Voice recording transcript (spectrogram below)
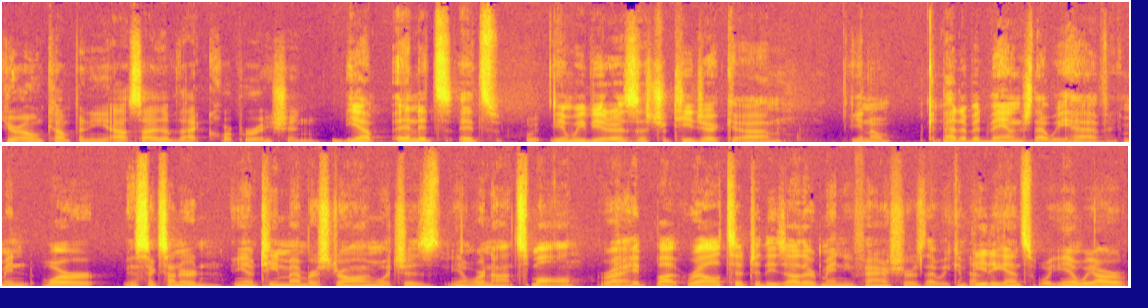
your own company outside of that corporation. Yep, and it's it's you know we view it as a strategic, um, you know, competitive advantage that we have. I mean, we're 600 you know team members strong, which is you know we're not small, right? But relative to these other manufacturers that we compete against, well, you know, we are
